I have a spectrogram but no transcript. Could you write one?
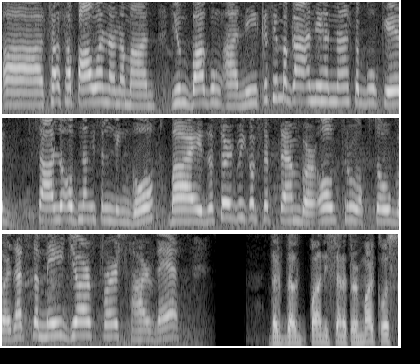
ah, sasapawan na naman yung bagong ani. Kasi mag-aanihan na sa bukid sa loob ng isang linggo by the third week of September all through October. That's the major first harvest. Dagdag pa ni Senator Marcos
